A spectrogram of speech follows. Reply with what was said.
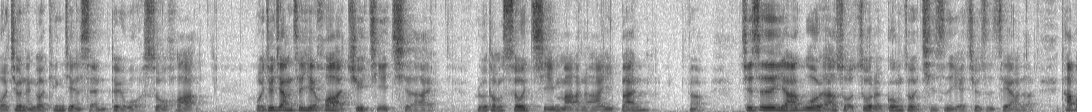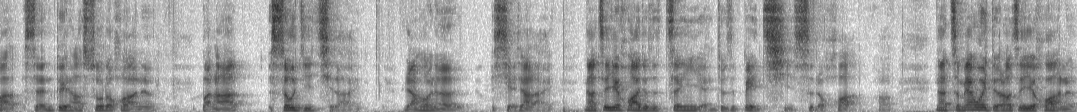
我就能够听见神对我说话，我就将这些话聚集起来，如同收集吗哪一般啊。其实亚古尔他所做的工作，其实也就是这样的，他把神对他说的话呢，把它收集起来，然后呢写下来。那这些话就是箴言，就是被启示的话啊。那怎么样会得到这些话呢？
